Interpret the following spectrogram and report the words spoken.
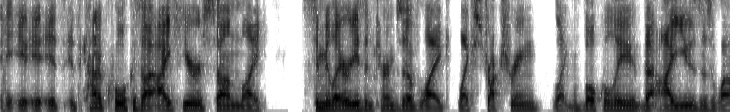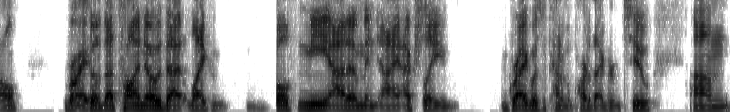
it, it, it's it's kind of cool because I, I hear some like similarities in terms of like like structuring like vocally that I use as well. right So that's how I know that like both me, Adam, and I actually Greg was a kind of a part of that group too. Um,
